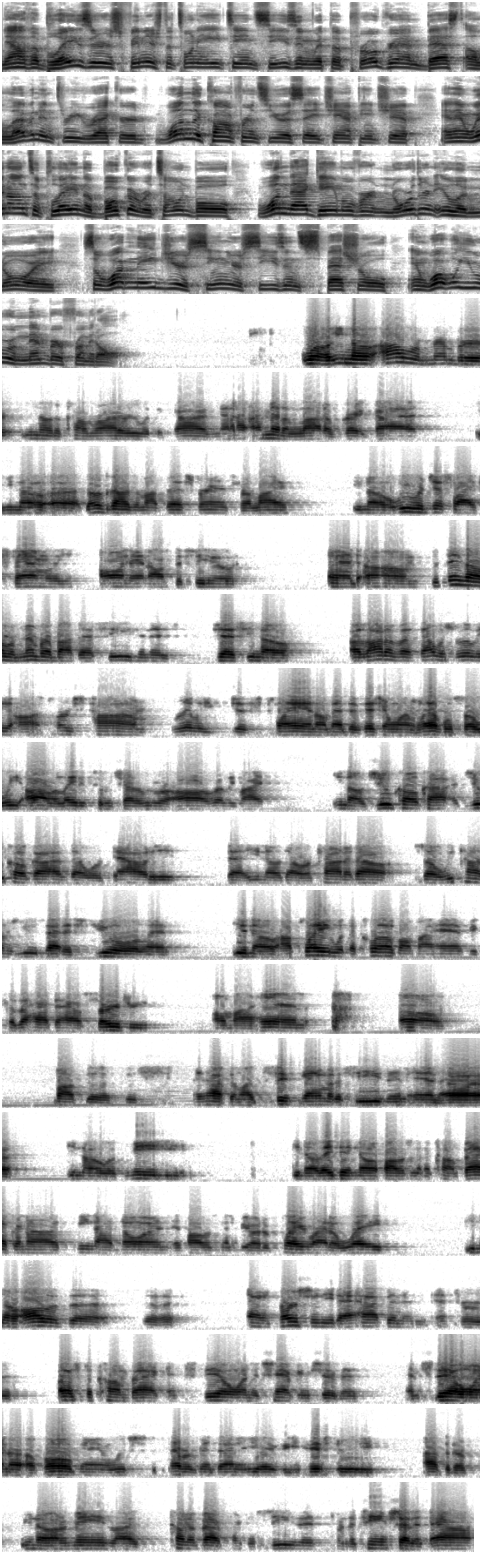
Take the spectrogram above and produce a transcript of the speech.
Now, the Blazers finished the 2018 season with a program best 11 and 3 record, won the Conference USA Championship, and then went on to play in the Boca Raton Bowl, won that game over Northern Illinois. So, what made your senior season special, and what will you remember from it all? Well, you know, I remember, you know, the camaraderie with the guys. Man, I, I met a lot of great guys. You know, uh, those guys are my best friends for life. You know, we were just like family on and off the field. And um, the thing I remember about that season is just, you know, a lot of us, that was really our first time really just playing on that Division One level. So we all related to each other. We were all really like, you know, JUCO JUCO guys that were doubted, that you know that were counted out. So we kind of used that as fuel. And you know, I played with a club on my hand because I had to have surgery on my hand. um, about the, the it happened like sixth game of the season, and uh, you know, with me you know, they didn't know if I was going to come back or not. Me not knowing if I was going to be able to play right away. You know, all of the the adversity that happened, and, and for us to come back and still win the championship and and still win a, a bowl game, which has never been done in UAB history. After the, you know what I mean, like coming back from the season, from the team shutting down,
